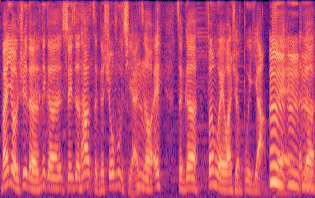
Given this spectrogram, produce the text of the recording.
蛮有趣的。那个随着它整个修复起来之后，哎、嗯。整个氛围完全不一样，对，嗯、那个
